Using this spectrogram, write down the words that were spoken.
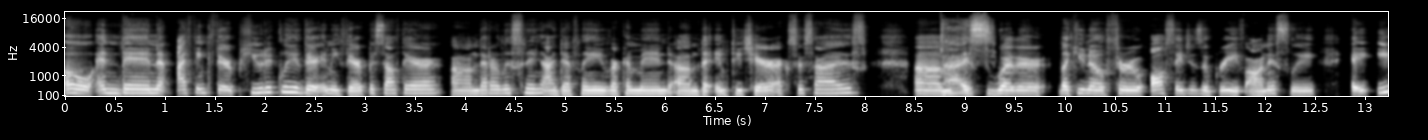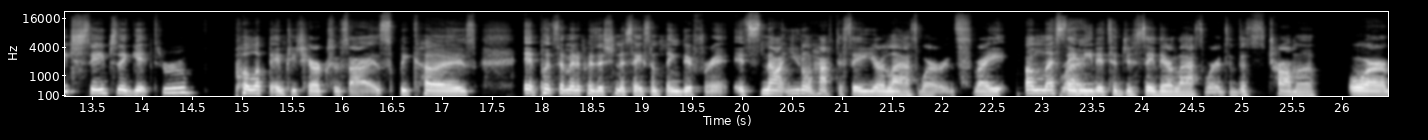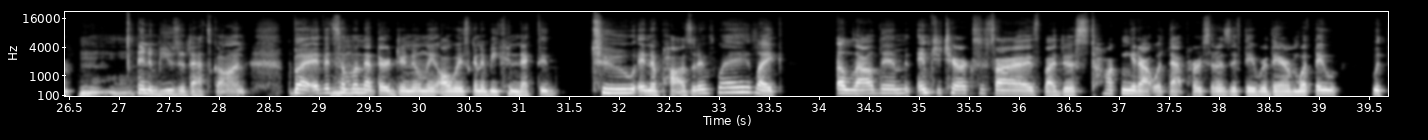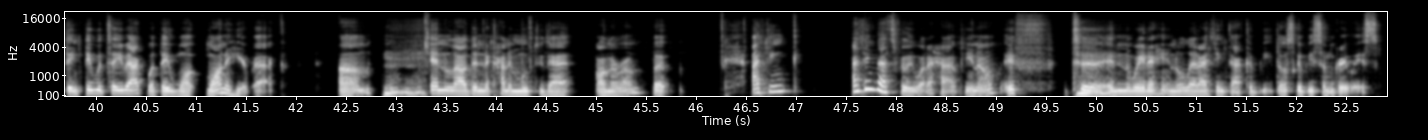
Oh, and then I think therapeutically, if there are any therapists out there um, that are listening, I definitely recommend um, the empty chair exercise. Um, Nice. It's whether, like, you know, through all stages of grief, honestly, each stage they get through, pull up the empty chair exercise because it puts them in a position to say something different. It's not, you don't have to say your last words, right? Unless they needed to just say their last words if this trauma or Mhm. an abuser that's gone. But if it's someone Mhm. that they're genuinely always going to be connected to in a positive way, like allow them empty chair exercise by just talking it out with that person as if they were there and what they would think they would say back, what they want want to hear back. Um, Mhm. and allow them to kind of move through that on their own. But I think I think that's really what I have, you know. If to in the way to handle it, I think that could be those could be some great ways.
